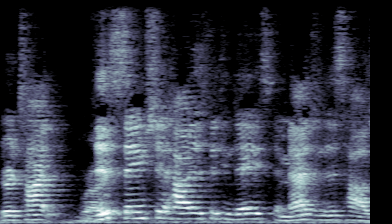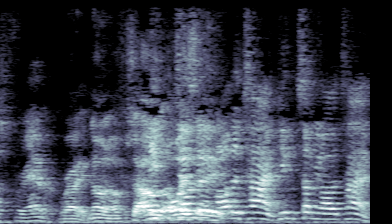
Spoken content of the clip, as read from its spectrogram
Your time, Right. this same shit how it is 15 days. Imagine this how it's forever. Right. No. No. For sure. I People always tell me all the time. People tell me all the time.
